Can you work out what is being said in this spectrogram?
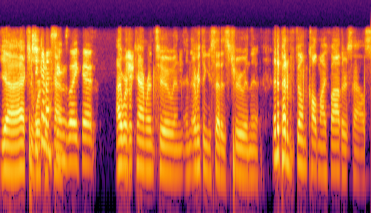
Yeah, I actually She work kind of seems like it. I work with Cameron too, and, and everything you said is true. In the independent film called My Father's House,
